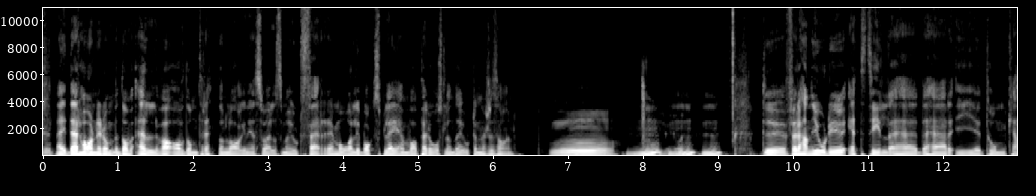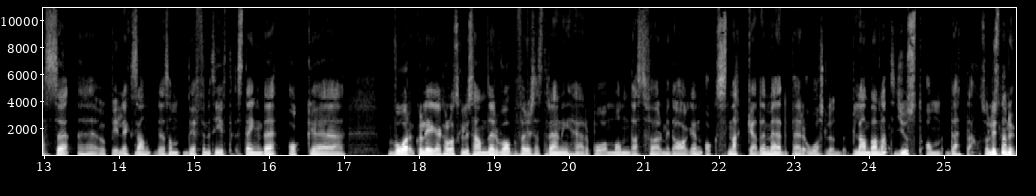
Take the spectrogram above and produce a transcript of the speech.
Mm. Nej, där har ni de, de 11 av de 13 lagen i SHL som har gjort färre mål i boxplay än vad Per Åslund har gjort den här säsongen. Mm. Mm, mm, mm. Du, för han gjorde ju ett till eh, det här i tom kasse eh, uppe i Leksand, det som definitivt stängde och eh, vår kollega Carl-Oskar Lysander var på Färjestads träning här på måndagsförmiddagen och snackade med Per Åslund, bland annat just om detta. Så lyssna nu.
